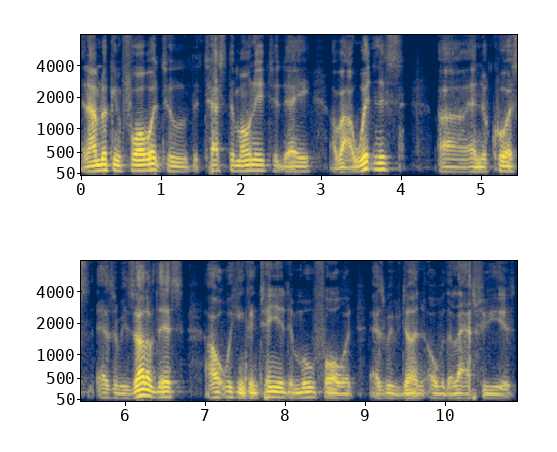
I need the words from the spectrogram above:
And I am looking forward to the testimony today of our witness. Uh, and, of course, as a result of this, I hope we can continue to move forward as we have done over the last few years.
